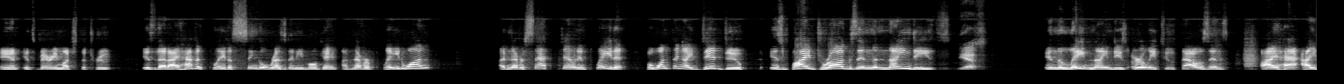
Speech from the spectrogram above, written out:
and it's very much the truth, is that I haven't played a single Resident Evil game. I've never played one. I've never sat down and played it. But one thing I did do is buy drugs in the 90s. Yes. In the late 90s, early 2000s, I had I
